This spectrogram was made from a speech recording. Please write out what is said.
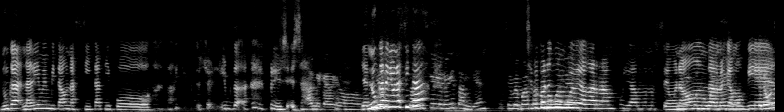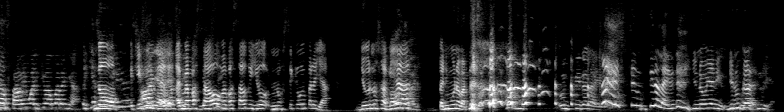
Nunca nadie me ha invitado a una cita tipo. Ay, princesa. Ah, me. No. Ya, ¿Nunca Yo- tenía una cita? ¿sabes qué? Yo creo que también. Siempre pasa Siempre como un hueveo. huevo, agarramos, juliamos, no sé, buena Sí, onda, nos llevamos bien. Pero uno sabe igual que va para allá. Es que No, es que Ah, ya, ya me ha pasado, me ha pasado que yo no sé que voy para allá. Yo no ¿Para dónde sabía para ninguna parte. Un tiro al aire. Tira al aire. Yo no voy a ni, yo nunca Que fluya.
